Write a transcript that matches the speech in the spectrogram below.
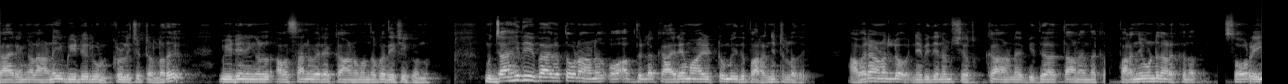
കാര്യങ്ങളാണ് ഈ വീഡിയോയിൽ ഉൾക്കൊള്ളിച്ചിട്ടുള്ളത്. വീഡിയോ നിങ്ങൾ അവസാനം വരെ കാണുമെന്ന് പ്രതീക്ഷിക്കുന്നു. മുജാഹിദ് വിഭാഗത്തോടാണ് ഒ അബ്ദുള്ള കാര്യമായിട്ടും ഇത് പറഞ്ഞിട്ടുള്ളത്. അവരാണല്ലോ നബിദിനം ഷിർക്കാണ് ബിദത്താണ് എന്നൊക്കെ പറഞ്ഞുകൊണ്ട് നടക്കുന്നത്. സോറി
